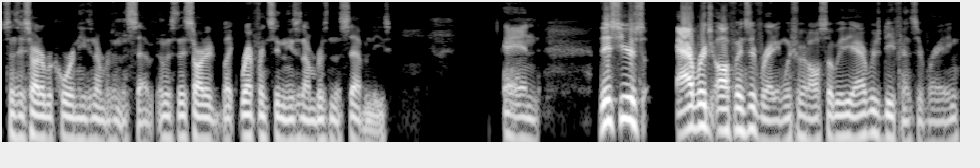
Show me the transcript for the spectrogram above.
since they started recording these numbers in the seven. They started like referencing these numbers in the seventies. And this year's average offensive rating, which would also be the average defensive rating,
